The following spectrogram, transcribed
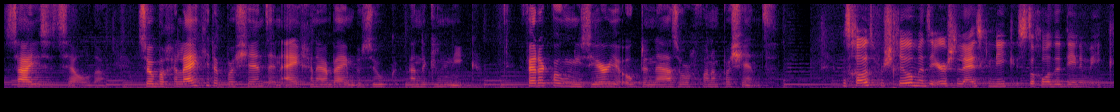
Saai is hetzelfde. Zo begeleid je de patiënt en eigenaar bij een bezoek aan de kliniek. Verder communiceer je ook de nazorg van een patiënt. Het grote verschil met de eerste lijnskliniek is toch wel de dynamiek.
